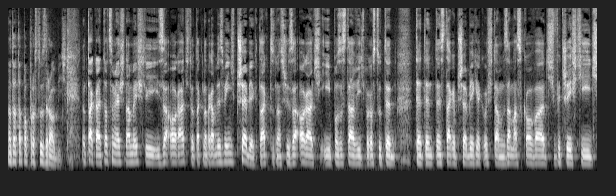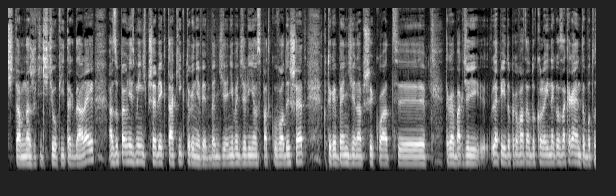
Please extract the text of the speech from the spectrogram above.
no to to po prostu zrobić. No tak, ale to co miałeś na myśli zaorać, to tak naprawdę zmienić przebieg, tak? To znaczy zaorać i pozostawić po prostu ten, ten, ten, ten stary przebieg jakoś tam zamaskować, wyczyścić, tam narzucić ściółki i tak dalej, a zupełnie zmienić przebieg taki, który nie wiem, będzie, nie będzie linią spadku wody szedł, który będzie na przykład yy, trochę bardziej, lepiej doprowadzał do kolejnego zakrętu, bo to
